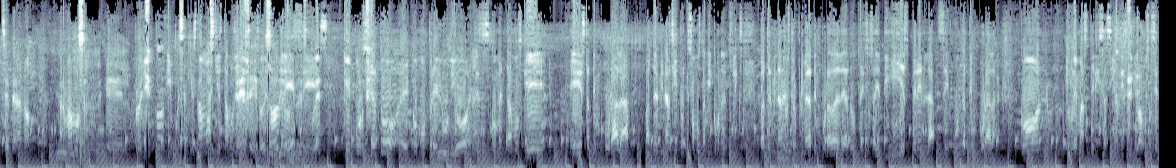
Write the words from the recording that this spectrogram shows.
etcétera, ¿no? Armamos el, el proyecto y pues aquí estamos. Aquí estamos en 13 episodio episodios 13, después. Que por cierto, eh, como preludio, les comentamos que eh, esta temporada va a terminar, sí, porque somos también como Netflix, va a terminar nuestra primera temporada de The Adult Society y esperen la segunda temporada con remasterizaciones que vamos a hacer.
